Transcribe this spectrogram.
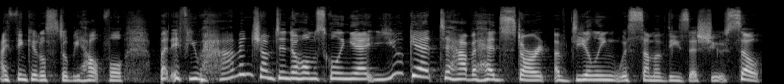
i think it'll still be helpful. But if you haven't jumped into homeschooling yet you get to have a head start of dealing with some of these issues. So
